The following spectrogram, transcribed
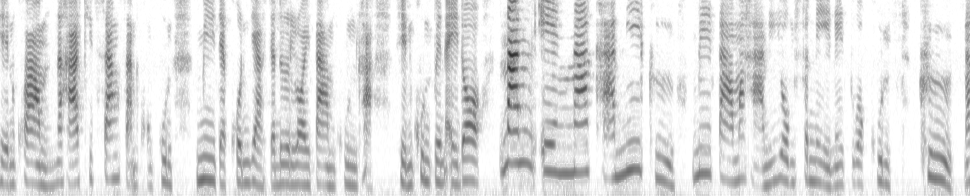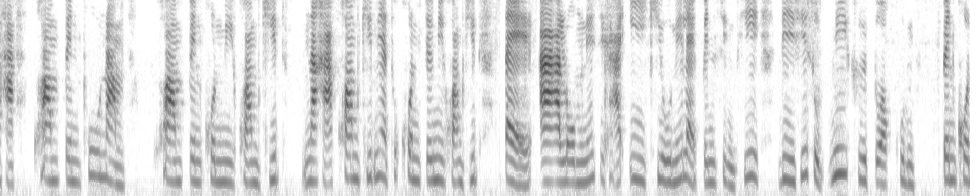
เห็นความนะคะ คิดสร้างสรรค์ของคุณ มีแต่คนอยากจะเดินรอยตามคุณค่ะ เห็นคุณเป็นไอดอลนั่นเองนะคะนี่คือเมตตามหานิยมเสน่ห์ในตัวคุณคือนะคะ ความเป็นผู้นำ ความเป็นคนมีความคิดนะคะ ความคิดเนี่ยทุกคนจะมีความคิดแต่อารมณ์นี่สิคะ EQ นี่แหละเป็นสิ่งที่ดีที่สุดนี่คือตัวคุณเป็นคน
